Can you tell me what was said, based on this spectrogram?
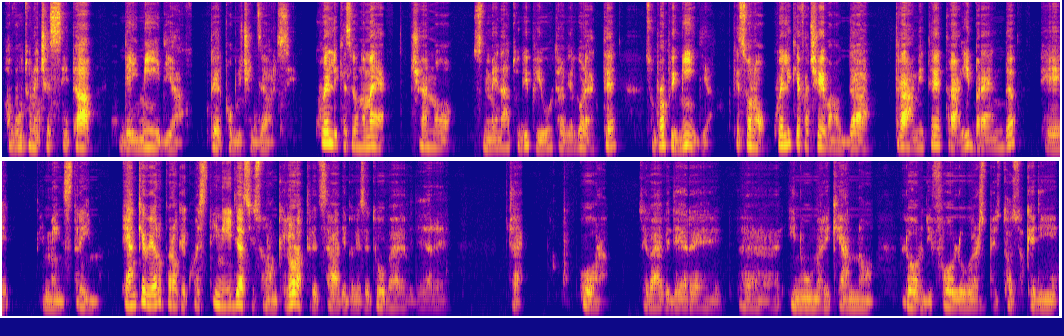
avuto necessità dei media per pubblicizzarsi. Quelli che secondo me ci hanno smenato di più, tra virgolette, sono proprio i media, che sono quelli che facevano da tramite tra i brand e il mainstream. È anche vero però che questi media si sono anche loro attrezzati, perché se tu vai a vedere, cioè ora, se vai a vedere eh, i numeri che hanno loro di followers piuttosto che di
